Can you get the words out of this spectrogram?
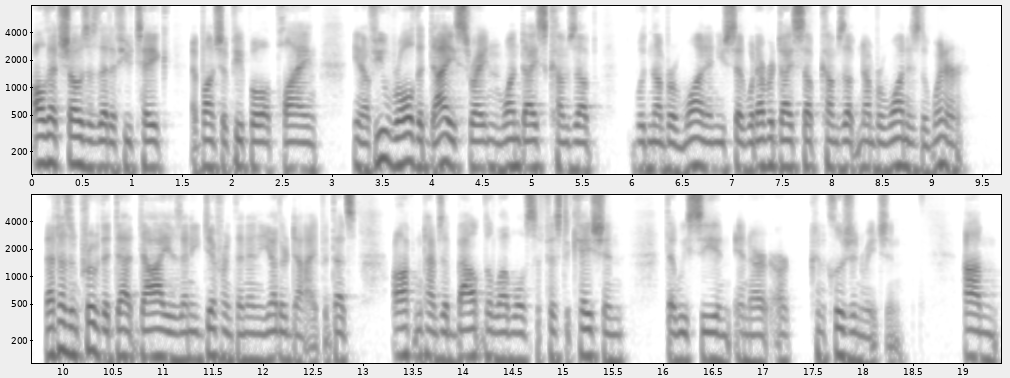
all that shows is that if you take a bunch of people applying, you know, if you roll the dice, right, and one dice comes up with number one, and you said whatever dice up comes up number one is the winner, that doesn't prove that that die is any different than any other die, but that's oftentimes about the level of sophistication that we see in, in our, our conclusion region. Um,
